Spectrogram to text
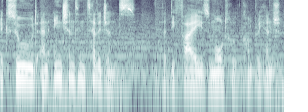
exude an ancient intelligence that defies mortal comprehension.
